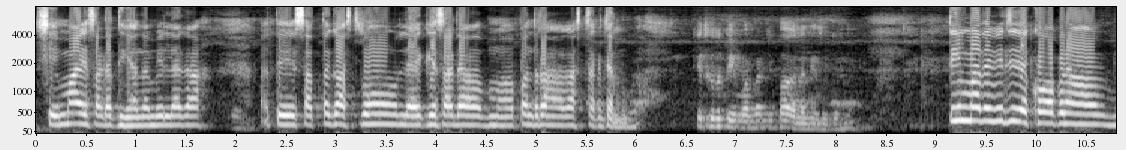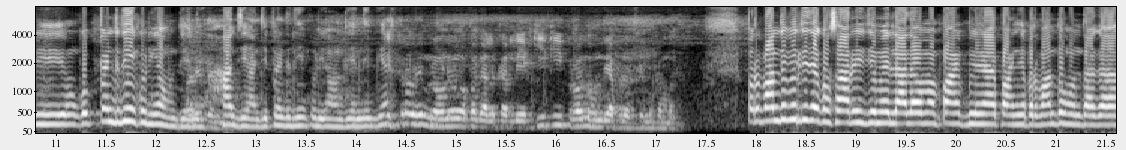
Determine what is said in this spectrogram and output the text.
ਛੇਵਾਂ ਇਹ ਸਾਡਾ ਤੀਆਂ ਦਾ ਮੇਲਾ ਹੈਗਾ ਅਤੇ 7 ਅਗਸਤ ਤੋਂ ਲੈ ਕੇ ਸਾਡਾ ਮ, 15 ਅਗਸਤ ਤੱਕ ਚੱਲੂਗਾ। ਕਿੱਥੋਂ ਤੋਂ ਟੀਮਾਂ ਭੈਣ ਜੀ ਭਾਗ ਲੈਂਦੀਆਂ ਸੀ ਤੁਸੀਂ ਟੀਮਾਂ ਦੇ ਜੀ ਦੇਖੋ ਆਪਣਾ ਵੀ ਪਿੰਡ ਦੀਆਂ ਕੁੜੀਆਂ ਹੁੰਦੀਆਂ ਨੇ। ਹਾਂਜੀ ਹਾਂਜੀ ਪਿੰਡ ਦੀਆਂ ਕੁੜੀਆਂ ਹੁੰਦੀਆਂ ਨੇਗੀਆਂ। ਕਿਸ ਤਰ੍ਹਾਂ ਤੁਸੀਂ ਮਨਾਉਂਦੇ ਹੋ ਆਪਾਂ ਗੱਲ ਕਰ ਲਈਏ ਕੀ ਕੀ ਪ੍ਰਬੰਧ ਹੁੰਦੇ ਆਪਣੇ ਉੱਥੇ ਮੁਕੰਮਲ? ਪ੍ਰਬੰਧ ਵੀ ਜੀ ਦੇਖੋ ਸਾਰੇ ਜਿਵੇਂ ਲਾ ਲਓ ਪਾਣੀ ਪੀਣ ਵਾਲੇ ਪਾਣੀ ਦਾ ਪ੍ਰਬੰਧ ਹੁੰਦਾਗਾ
